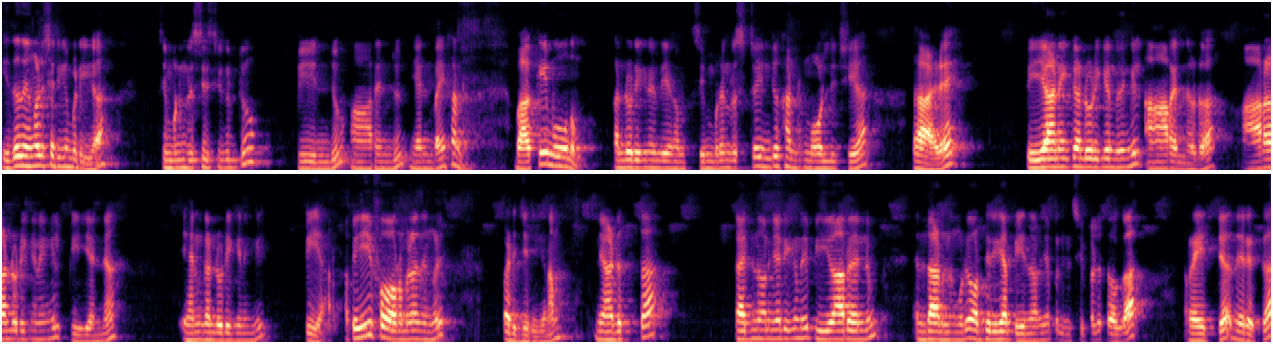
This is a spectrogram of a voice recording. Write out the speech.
ഇത് നിങ്ങൾ ശരിക്കും പഠിക്കുക. Simple is to P into R into N by hundred ബാക്കി മൂന്നും കണ്ടുപിടിക്കാൻ എന്ത് ചെയ്യണം? സിമ്പിൾ ഇൻട്രസ്റ്റ് ഇന്റു ഹൺഡ്രഡ് മോഡിൽ ചെയ്യുക. താഴെ പി ആണെങ്കിൽ കണ്ടുപിടിക്കേണ്ടതെങ്കിൽ ആർ എന്നിടുക ആർ കണ്ടുപിടിക്കണമെങ്കിൽ പി എൻ എൻ കണ്ടുപിടിക്കണമെങ്കിൽ പി ആർ അപ്പോൾ ഈ ഫോർമുല നിങ്ങൾ പഠിച്ചിരിക്കണം. ഇനി അടുത്ത കാര്യം എന്ന് പറഞ്ഞിരിക്കുന്നത് പി ആർ എന്നും എന്താണെന്നും കൂടി ഓർത്തിരിക്കുക. പി എന്ന് പറഞ്ഞാൽ പ്രിൻസിപ്പൽ തുക റേറ്റ് നിരക്ക്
